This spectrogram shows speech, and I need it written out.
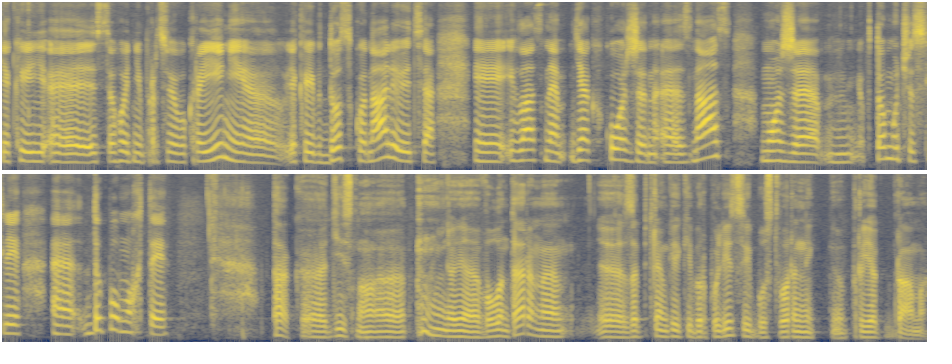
який е, сьогодні працює в Україні, який вдосконалюється. І, власне, як кожен з нас може в тому числі допомогти. Так, дійсно, волонтерами за підтримки кіберполіції був створений е, проєкт Брама.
